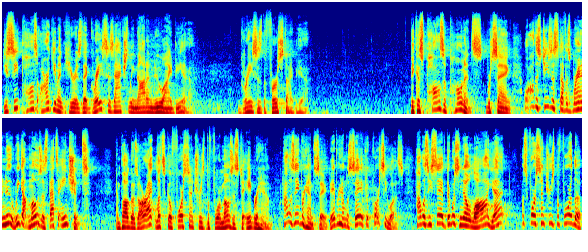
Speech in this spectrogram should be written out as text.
Do you see Paul's argument here is that grace is actually not a new idea, grace is the first idea. Because Paul's opponents were saying, oh, all this Jesus stuff is brand new. We got Moses, that's ancient. And Paul goes, all right, let's go four centuries before Moses to Abraham. How was Abraham saved? Abraham was saved, of course he was. How was he saved? There was no law yet. It was four centuries before the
